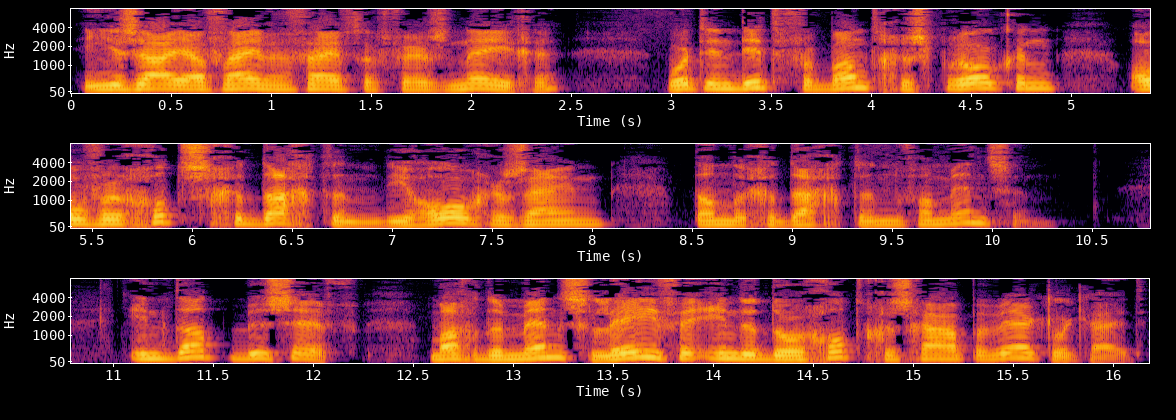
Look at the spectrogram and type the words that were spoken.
In Jesaja 55 vers 9 wordt in dit verband gesproken over Gods gedachten die hoger zijn dan de gedachten van mensen. In dat besef mag de mens leven in de door God geschapen werkelijkheid,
